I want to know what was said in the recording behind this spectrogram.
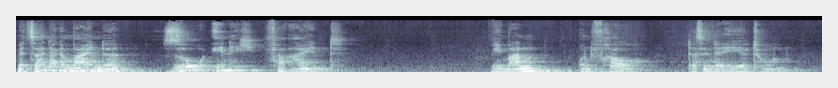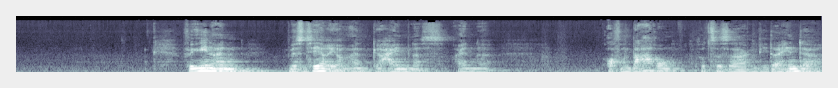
mit seiner Gemeinde so innig vereint, wie Mann und Frau das in der Ehe tun. Für ihn ein Mysterium, ein Geheimnis, eine Offenbarung sozusagen, die dahinter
